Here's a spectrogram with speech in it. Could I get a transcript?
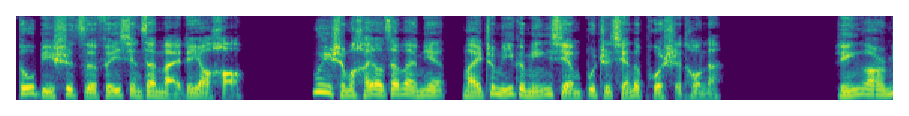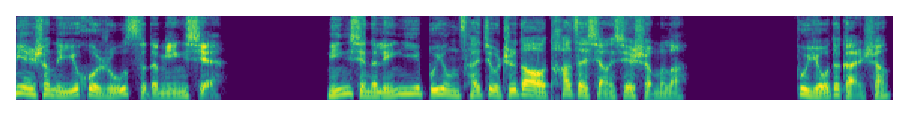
都比世子妃现在买的要好，为什么还要在外面买这么一个明显不值钱的破石头呢？林二面上的疑惑如此的明显。明显的林一不用猜就知道他在想些什么了，不由得感伤，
